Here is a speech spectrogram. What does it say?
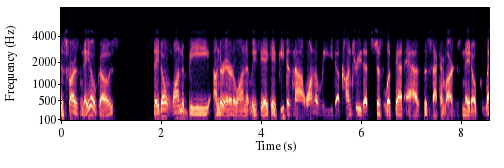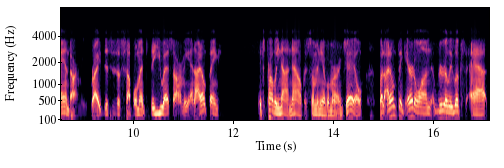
as far as NATO goes, they don't want to be under Erdogan. At least the AKP does not want to lead a country that's just looked at as the second largest NATO land army, right? This is a supplement to the U.S. Army. And I don't think it's probably not now because so many of them are in jail. But I don't think Erdogan really looks at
